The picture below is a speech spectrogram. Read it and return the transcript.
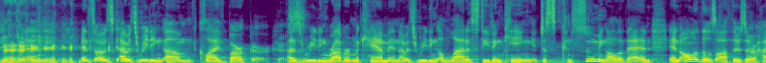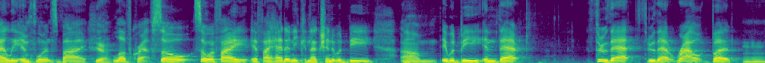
and, and, so I was I was reading um, Clive Barker. Yes. I was reading Robert McCammon. I was reading a lot of Stephen King. Just mm. consuming all of that, and and all of those authors are highly influenced by yeah. Lovecraft. So so if I if I had any connection, it would be um, it would be in that through that through that route, but. Mm-hmm.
